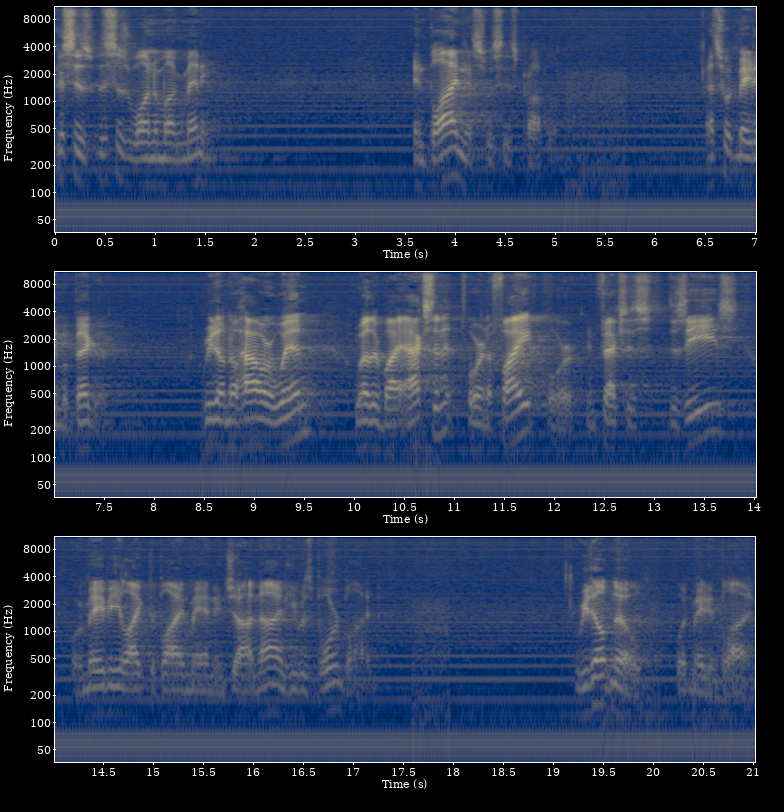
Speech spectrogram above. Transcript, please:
This is, this is one among many. And blindness was his problem. That's what made him a beggar. We don't know how or when, whether by accident or in a fight or infectious disease, or maybe like the blind man in John 9, he was born blind. We don't know what made him blind.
